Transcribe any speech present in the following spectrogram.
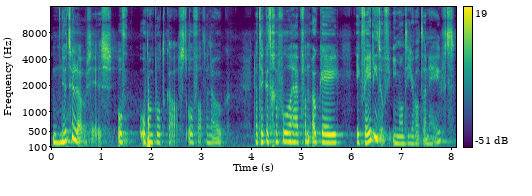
nutteloos is. Of op een podcast of wat dan ook. Dat ik het gevoel heb van oké, ik weet niet of iemand hier wat aan heeft.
